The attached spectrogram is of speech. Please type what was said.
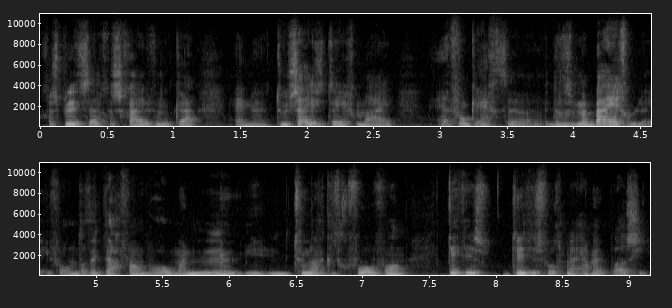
gesplitst, hè, gescheiden van elkaar. En toen zei ze tegen mij, dat vond ik echt, uh, dat is me bijgebleven. Omdat ik dacht van, wow, maar nu, toen had ik het gevoel van, dit is, dit is volgens mij echt mijn passie.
